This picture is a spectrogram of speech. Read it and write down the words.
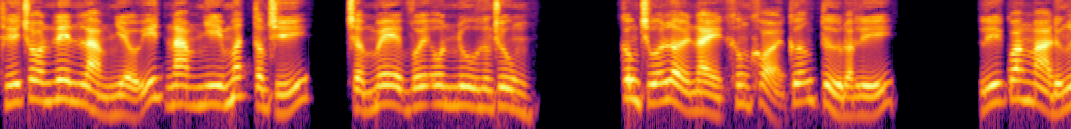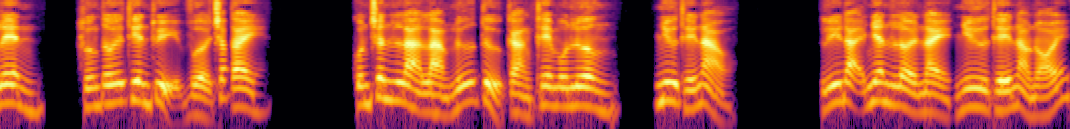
thế cho nên làm nhiều ít nam nhi mất tâm trí, trầm mê với ôn nhu hương trung. Công chúa lời này không khỏi cưỡng từ đoạt lý. Lý Quang mà đứng lên, hướng tới thiên thủy vừa chắp tay. cuốn chân là làm nữ tử càng thêm ôn lương, như thế nào? Lý đại nhân lời này như thế nào nói?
